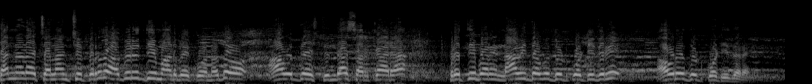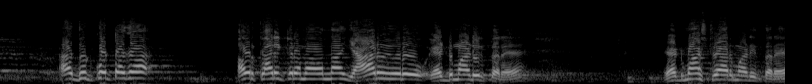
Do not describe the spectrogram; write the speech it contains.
ಕನ್ನಡ ಚಲನಚಿತ್ರದ ಅಭಿವೃದ್ಧಿ ಮಾಡಬೇಕು ಅನ್ನೋದು ಆ ಉದ್ದೇಶದಿಂದ ಸರ್ಕಾರ ಪ್ರತಿ ಬಾರಿ ನಾವಿದ್ದಾಗೂ ದುಡ್ಡು ಕೊಟ್ಟಿದ್ದೀರಿ, ಅವರು ದುಡ್ಡು ಕೊಟ್ಟಿದ್ದಾರೆ. ಆ ದುಡ್ಡು ಕೊಟ್ಟಾಗ ಅವ್ರ ಕಾರ್ಯಕ್ರಮವನ್ನು ಯಾರು ಇವರು ಎಡ್ ಮಾಡಿರ್ತಾರೆ, ಹೆಡ್ ಮಾಸ್ಟರ್ ಯಾರು ಮಾಡಿರ್ತಾರೆ,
